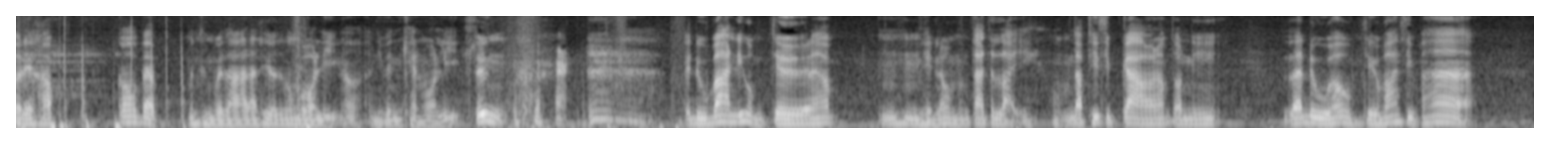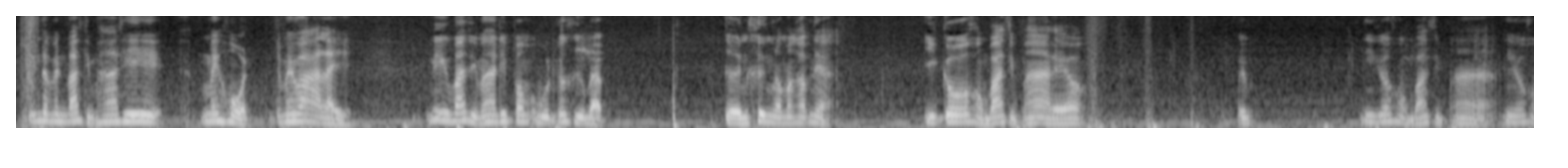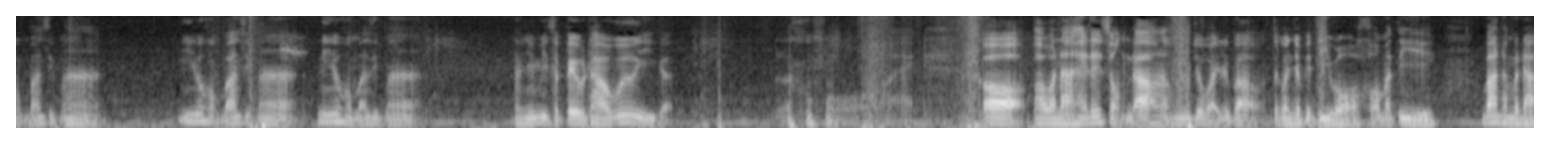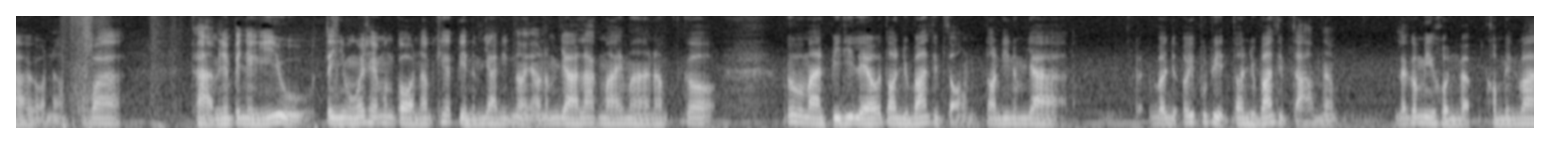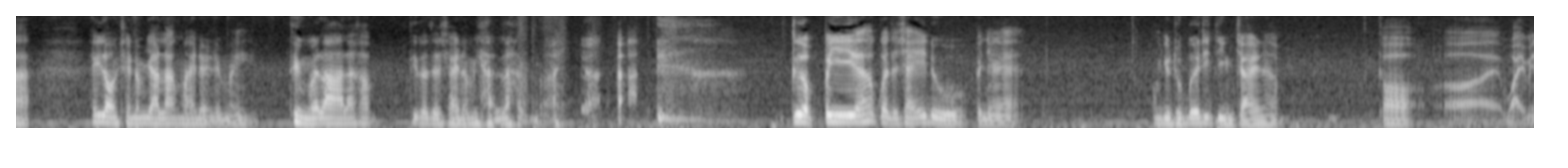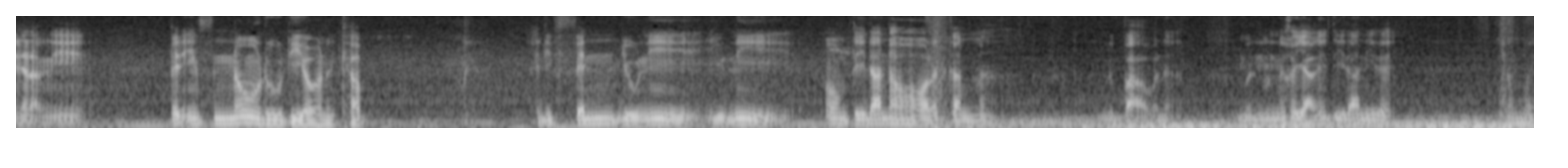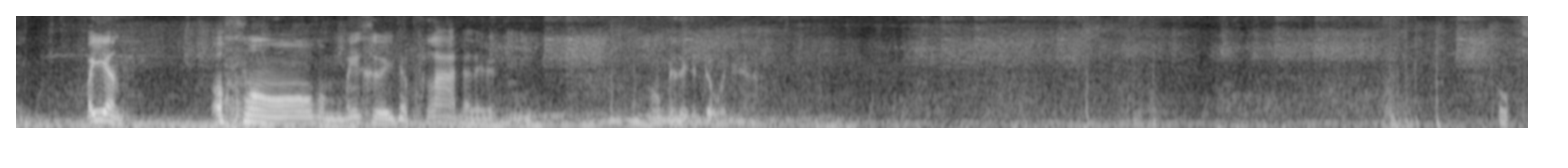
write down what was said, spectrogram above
สวัสดีครับ ก็แบบมันถึงเวลาแล้วที่เราจะต้องวอลลีกเนาะ อันนี้เป็นแคนวอลลีก ซึ่ง ไปดูบ้านที่ผมเจอนะครับอืเห็นแล้วผมน้ำตาจะไหล ผมอันดับที่สิบเก้าแล้วนะครับตอนนี้ และดูครับผมเจอบ้านสิบห้า ซึ่งถ้าเป็นบ้านสิบห้าที่ไม่โหดจะไม่ว่าอะไร นี่บ้านสิบห้าที่ป้อมอาวุธก็คือแบบ เกินครึ่งแล้วมั้งครับ เนี่ย อีโก้ของบ้านสิบห้าแล้ว นี่ก็ของบ้านสิบห้านี่ก็ของบ้านสิบห้านี่ก็ของบ้านสิบห้านี่ก็ของบ้านสิบห้าแถมยังมีสเปลทาวเวอร์อีกอะโอ้โหก็ภาวนาให้ได้สองดาวนะไม่รู้จะไหวหรือเปล่า แต่ก่อนจะไปตีวอลขอมาตีบ้านธรรมดาก่อนนะเพราะว่าฐานมันยังเป็นอย่างนี้อยู่แต่จริงผมก็ใช้มังกรนะครับ แค่เปลี่ยนน้ำยานิดหน่อยเอาน้ำยาลากไม้มานะครับ ก็เมื่อประมาณปีที่แล้วตอนอยู่บ้านสิบสองตอนที่น้ำยา เอ้ยพูดผิดตอนอยู่บ้านสิบสามนะครับ แล้วก็มีคนแบบคอมเมนต์ว่า ให้ลองใช้น้ำยาลากไม้หน่อยได้ไหม ถึงเวลาแล้วครับ ที่เราจะใช้น้ำยาลากไม้ เกือบปีนะครับกว่าจะใช้ให้ดูเป็นยังไงยูทูบเบอร์ที่จริงใจนะครับ ก็ไหวไหมในหลังนี้ เป็นอินฟินโนดูเดียวนะครับดิเฟนอยู่นี่อยู่นี่ โอ้มตีด้านทาวฮอร์แล้วกันนะ หรือเปล่าวะเนี่ยมันมันไม่ขอยากให้ตีด้านนี้เลยช่าไมเปี้ยง โอ้โห ผมไม่เคยจะพลาดอะไรแบบนี้ ผมไม่เคยจะโดนอย่างนั้นหรอกโอเค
